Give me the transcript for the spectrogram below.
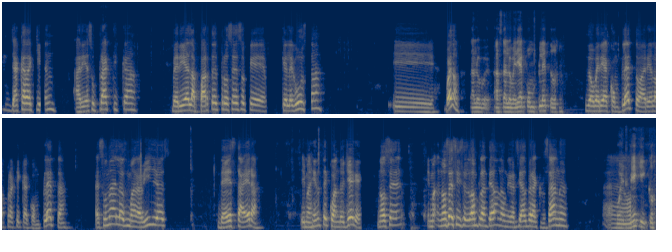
ya cada quien haría su práctica, vería la parte del proceso que, que le gusta y bueno. Hasta lo, hasta lo vería completo. lo vería completo, haría la práctica completa. Es una de las maravillas de esta era. Imagínate cuando llegue. No sé, no sé si se lo han planteado en la Universidad Veracruzana. o en ah, México.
